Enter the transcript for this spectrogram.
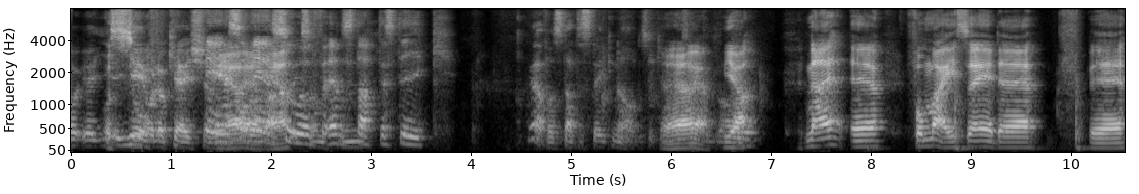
och, eh, Och surf. geolocation. är, Ja, är, ja, ja. surf Liksom, en mm. statistik? Ja, för statistiknörd så kan Ja, det ja. säkert vara. ja. Nej, eh, för mig så är det eh,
